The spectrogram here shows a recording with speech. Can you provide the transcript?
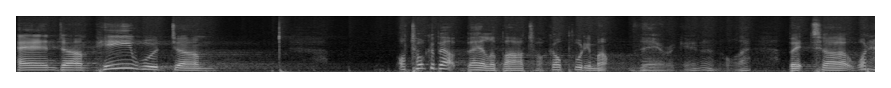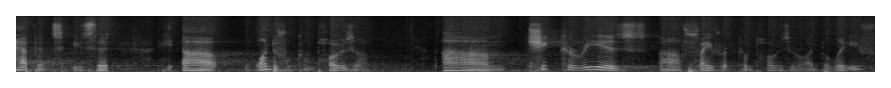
And um, he would um, I'll talk about Bela Bartok. I'll put him up there again and all that. But uh, what happens is that he, uh, wonderful composer, um, Chick Corea's uh, favourite composer, I believe,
